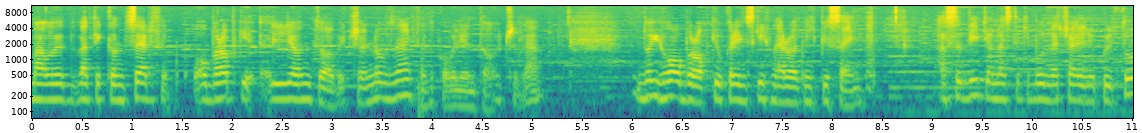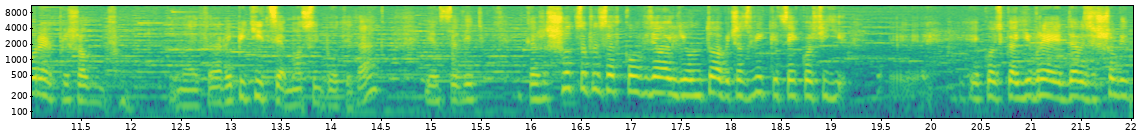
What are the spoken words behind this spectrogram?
мали давати концерт обробки Леонтовича. Ну, ви знаєте такого Леонтовича, да? Ну, його обробки українських народних пісень. А сидить у нас такий був начальник культури, прийшов репетиція мусить бути, так? Він сидить і каже, що це ви такого взяли Леонтовича, звідки це якось, є- якось євреї що він,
